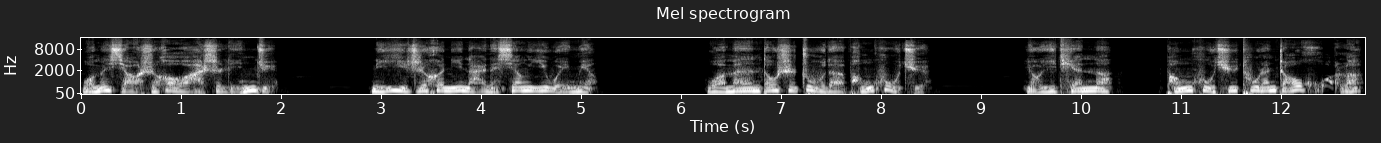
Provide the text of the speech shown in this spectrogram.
我们小时候啊是邻居，你一直和你奶奶相依为命。我们都是住的棚户区，有一天呢，棚户区突然着火了。’”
